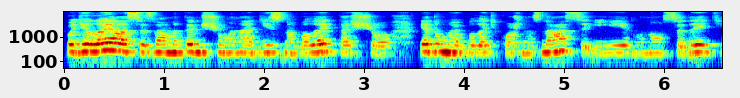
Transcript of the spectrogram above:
поділилася з вами тим, що мене дійсно болить, те, що я думаю, болить кожна з нас, і воно сидить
